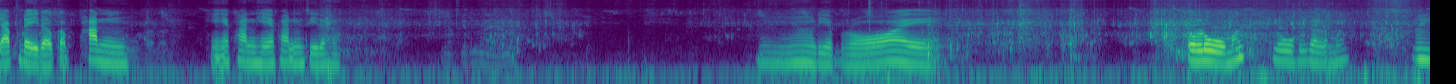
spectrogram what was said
จับได้แล้วกับพันแห่พันแห่พันสิเลยค่ะอืมเรียบร้อย ตัวโลมั้งโลคือกันละมั้งนี่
